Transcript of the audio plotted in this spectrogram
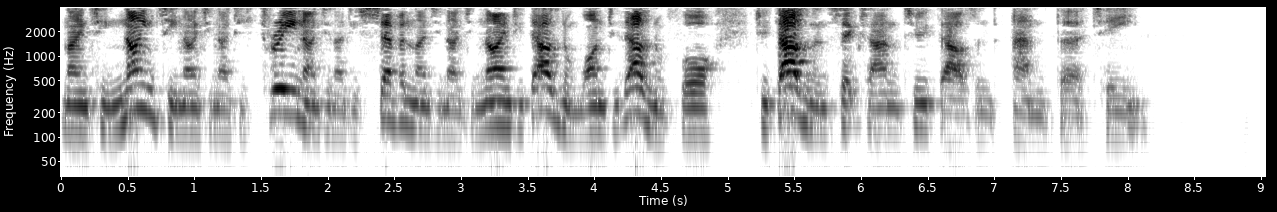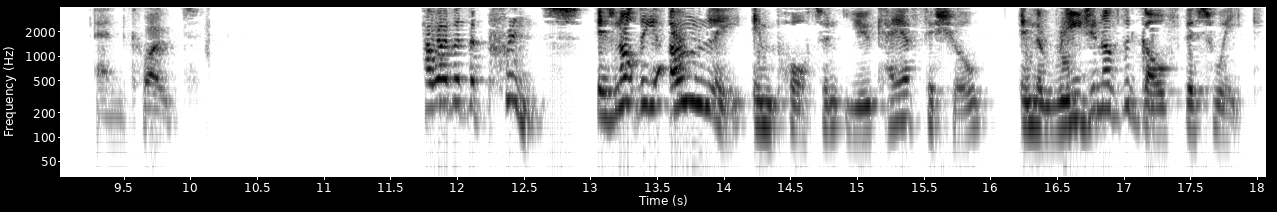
1990, 1993, 1997, 1999, 2001, 2004, 2006 and 2013. End quote. However, the Prince is not the only important UK official in the region of the Gulf this week.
